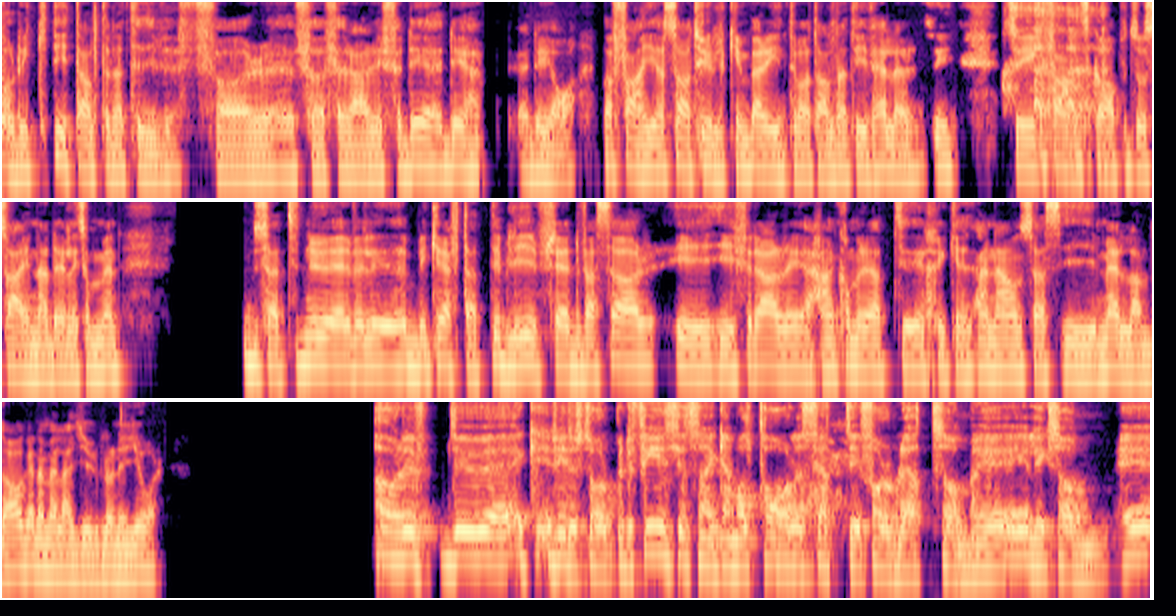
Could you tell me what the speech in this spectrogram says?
på riktigt alternativ för, för Ferrari. För det, det, det är jag. Vad fan, jag sa att Hylkenberg inte var ett alternativ heller. Så, så gick fanskapet och signade. Liksom. Men, så att nu är det väl bekräftat. Det blir Fred Vassör i, i Ferrari. Han kommer att skicka, annonsas i mellandagarna mellan jul och nyår. Ja, det, du, eh, Ridderstolpe, det finns ju ett sånt här gammalt talesätt i Formel 1 som är, liksom... Är,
